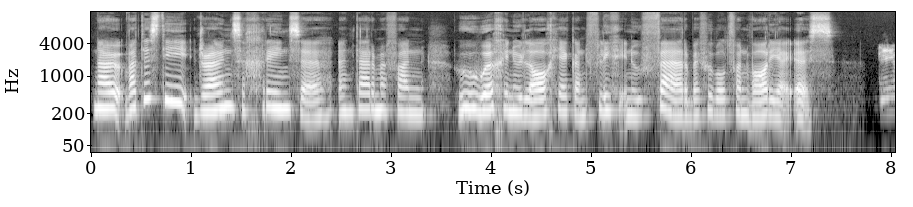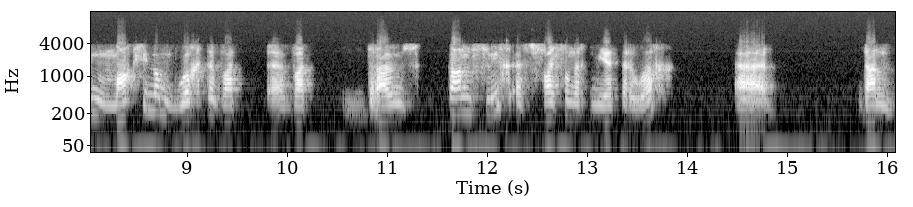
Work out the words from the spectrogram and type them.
Nou, wat is die drone se grense in terme van hoe hoog en hoe laag jy kan vlieg en hoe ver byvoorbeeld van waar jy is? Die maksimum hoogte wat uh, wat drones kan vlieg is 500 meter hoog uh dan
